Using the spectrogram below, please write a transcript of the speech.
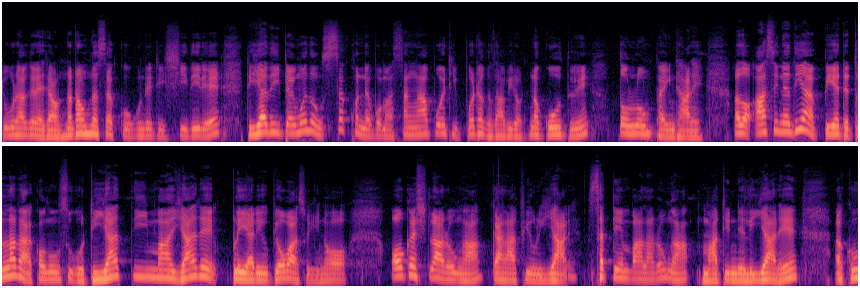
တိုးထားခဲ့တဲ့အကြောင်း2029ခုနှစ်ထိရှိသေးတယ်ဒီရာသီပြိုင်ပွဲဆုံး18ပွဲမှာ15ပွဲထိပွဲထွက်ကစားပြီးတော့2ဂိုးသွင်း3လုံးပိုင်ထားတယ်အဲ့တော့အာဆင်နယ်တင်းကပေးရတဲ့တလတာအကောင်းဆုံးစုကိုဒီရာသီမှာရတဲ့ player တွေကိုပြောပါဆိုရင်တော့ August လတုန်းကကာလာဖီယိုရီရတယ်စက်တင်ဘာလတုန်းကမာတင်နယ်လီရတယ်အခု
